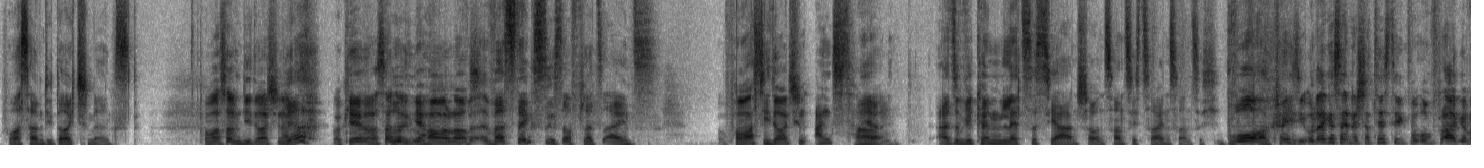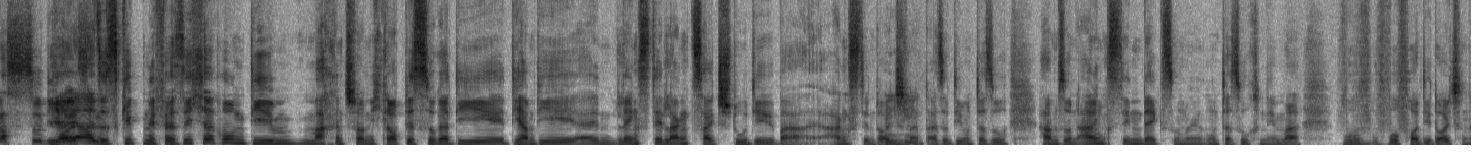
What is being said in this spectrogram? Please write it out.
vor was haben die Deutschen Angst? Vor was haben die Deutschen Angst? Ja. Okay, was hat, ja, hau raus. Was denkst du ist auf Platz 1? Vor was die Deutschen Angst haben? Also wir können letztes Jahr anschauen, 2022. Boah, crazy. Oder gibt es eine Statistik, wo Umfrage, was so die Ja, ja, meisten- also es gibt eine Versicherung, die machen schon, ich glaube, das ist sogar die, die haben die äh, längste Langzeitstudie über Angst in Deutschland. Mhm. Also die untersuchen, haben so einen Angstindex und untersuchen immer, wo, wovor die Deutschen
